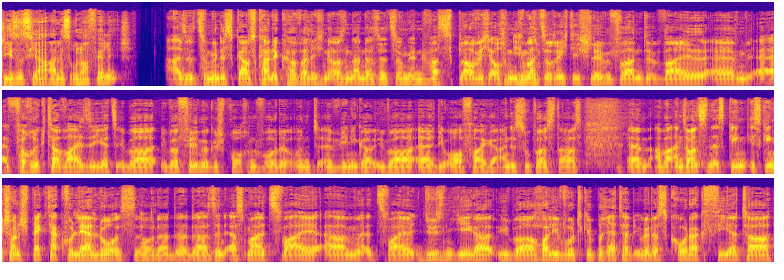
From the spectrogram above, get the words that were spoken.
Dieses Jahr alles unauffällig? Also zumindest gab es keine körperlichen Auseinandersetzungen, was glaube ich auch niemand so richtig schlimm fand, weil ähm, äh, verrückterweise jetzt über über Filme gesprochen wurde und äh, weniger über äh, die Ohrfeige eines Superstars. Ähm, aber ansonsten es ging es ging schon spektakulär los. So, da, da sind erstmal zwei ähm, zwei Düsenjäger über Hollywood gebrettert über das Kodak Theater,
